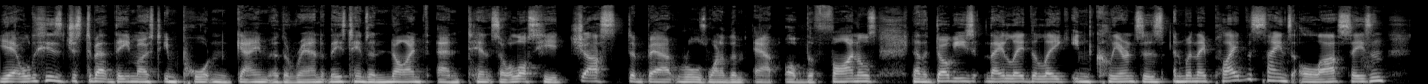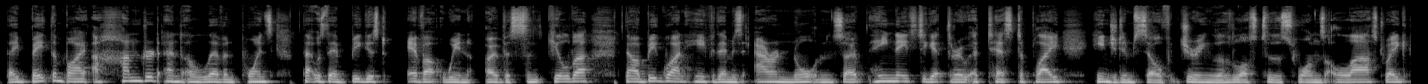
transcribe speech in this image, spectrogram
Yeah, well, this is just about the most important game of the round. These teams are ninth and 10th, so a loss here just about rules one of them out of the finals. Now, the Doggies, they lead the league in clearances, and when they played the Saints last season, they beat them by 111 points. That was their biggest ever win over St Kilda. Now, a big one here for them is Aaron Naughton, so he needs to get through a test to play. He injured himself during the loss to the Swans last week,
